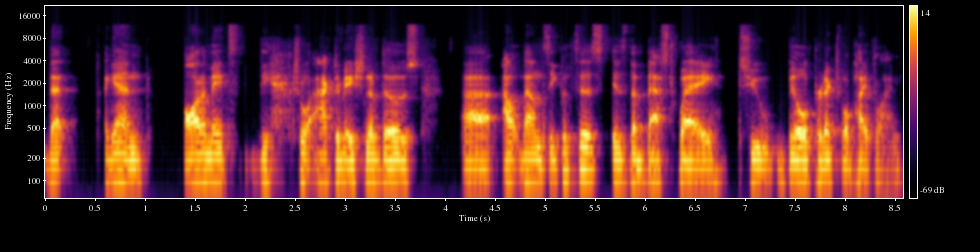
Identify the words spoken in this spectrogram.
that again automates the actual activation of those uh, outbound sequences is the best way to build predictable pipeline.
